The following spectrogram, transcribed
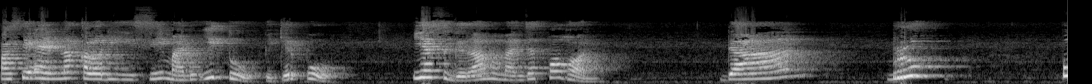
pasti enak kalau diisi madu itu, pikir Pu. Ia segera memanjat pohon. Dan bruk Pu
